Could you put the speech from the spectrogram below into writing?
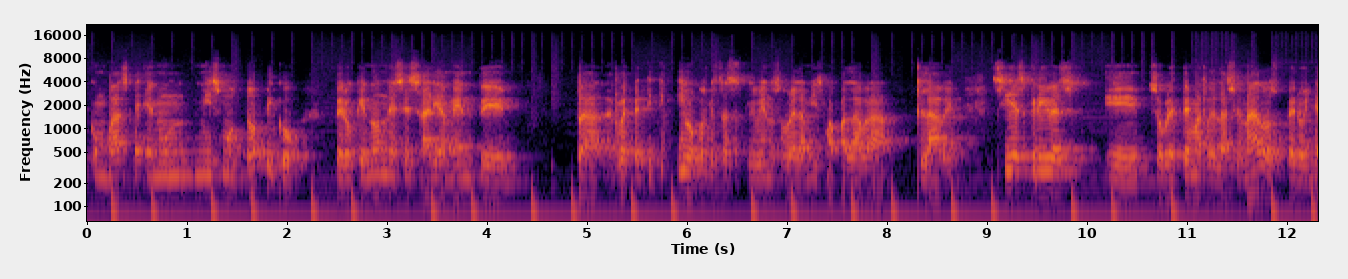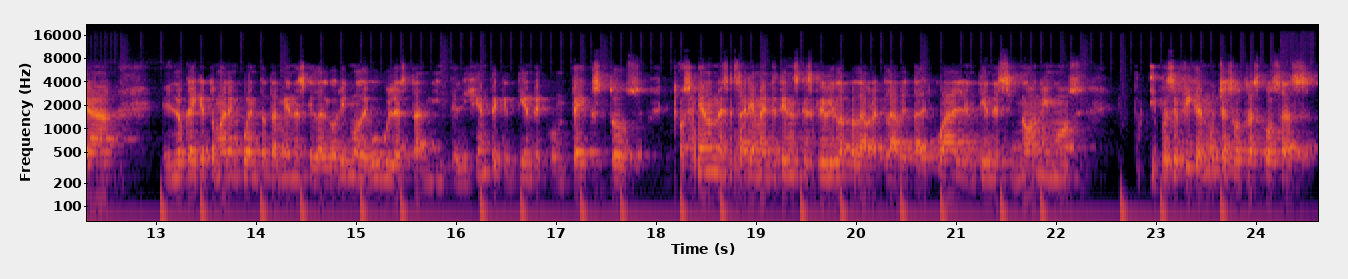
con base en un mismo tópico, pero que no necesariamente repetitivo porque estás escribiendo sobre la misma palabra clave. Sí escribes eh, sobre temas relacionados, pero ya eh, lo que hay que tomar en cuenta también es que el algoritmo de Google es tan inteligente que entiende contextos, o sea, ya no necesariamente tienes que escribir la palabra clave tal cual, entiende sinónimos y pues se fija en muchas otras cosas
